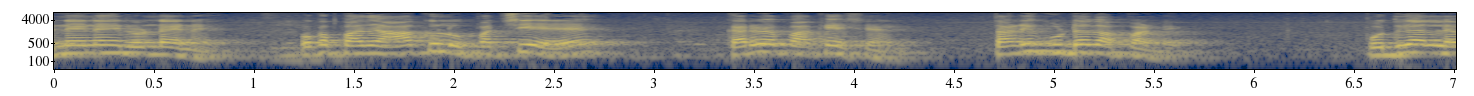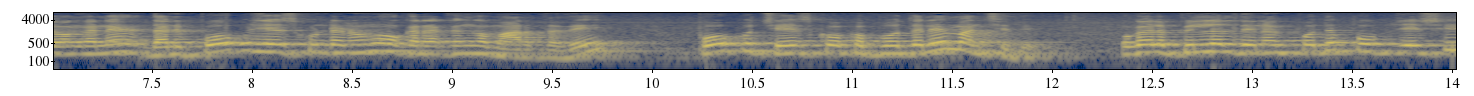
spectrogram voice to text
ఎన్ని అయినాయి రెండు అయినాయి ఒక పది ఆకులు పచ్చి కరివేపాకు వేసేయండి. తడి గుడ్డ కప్పండి పొద్దుగాలు లేవగానే దాన్ని పోపు చేసుకుంటేనేమో ఒక రకంగా మారుతుంది. పోపు చేసుకోకపోతేనే మంచిది. ఒకవేళ పిల్లలు తినకపోతే పోపు చేసి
